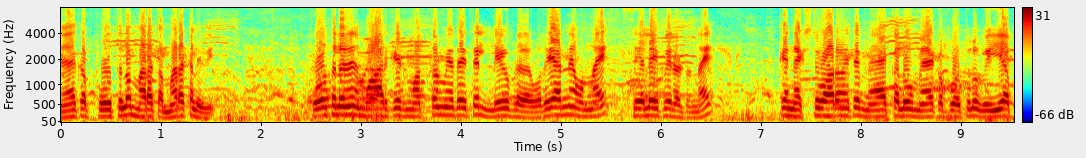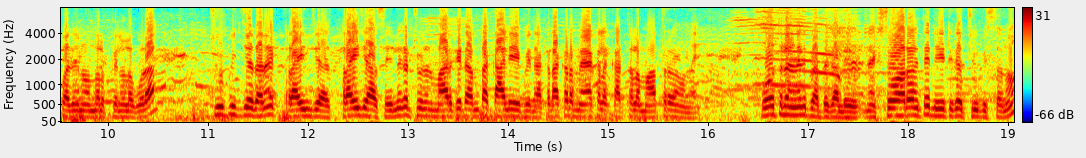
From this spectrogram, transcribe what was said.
మేకపోతులు మరక మరకలు ఇవి. పోతులు అనేది మార్కెట్ మొత్తం మీద అయితే లేవు బ్రదర్. ఉదయాన్నే ఉన్నాయి సేల్ అయిపోయినట్టున్నాయి ఓకే నెక్స్ట్ వారం అయితే మేకలు మేకపోతులు వెయ్యి పదిహేను వందల పిల్లలు కూడా చూపించేదానికి ట్రై ట్రై చేస్తాయి. ఎందుకంటే చూడండి మార్కెట్ అంతా ఖాళీ అయిపోయింది. అక్కడక్కడ మేకల కట్టలు మాత్రమే ఉన్నాయి. కోతులు అనేది పెద్దగా లేవు. నెక్స్ట్ వారం అయితే నీట్గా చూపిస్తాను.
